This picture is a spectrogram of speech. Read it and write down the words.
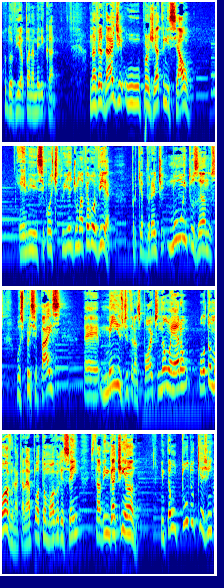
rodovia pan-americana. Na verdade, o projeto inicial ele se constituía de uma ferrovia, porque durante muitos anos os principais eh, meios de transporte não eram o automóvel. Naquela época o automóvel recém estava engatinhando. Então tudo que a gente,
